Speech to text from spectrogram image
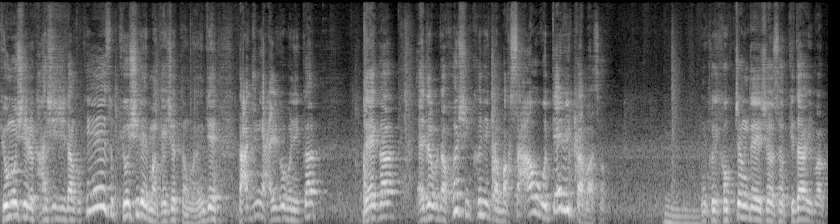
교무실을 가시지도 않고 계속 교실에만 계셨던 거예요. 이제 나중에 알고 보니까 내가 애들보다 훨씬 크니까 막 싸우고 때릴까 봐서. 그게 걱정되셔서 기다리 막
